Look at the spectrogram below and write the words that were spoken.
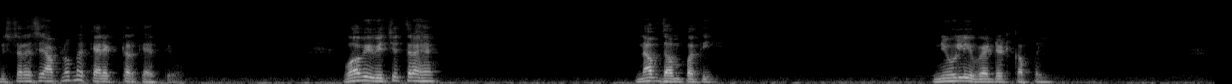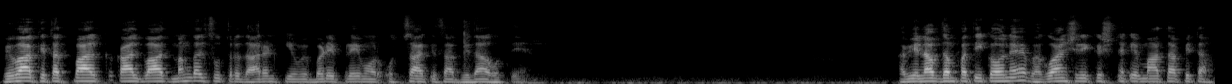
जिस तरह से आप लोग ना कैरेक्टर कहते हो, वह भी विचित्र है। नव दंपति, न्यूली वेडेड कपल विवाह के तत्पाल, काल बाद मंगल सूत्र धारण किए हुए बड़े प्रेम और उत्साह के साथ विदा होते हैं। अब ये नव दंपति कौन है? भगवान श्री कृष्ण के माता पिता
